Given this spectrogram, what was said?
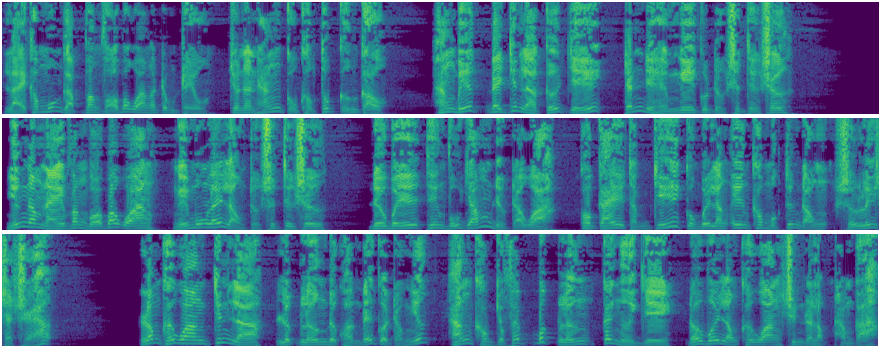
lại không muốn gặp văn võ bá quan ở trong triều, cho nên hắn cũng không thúc cưỡng cầu. Hắn biết đây chính là cử chỉ tránh đi hiểm nghi của Trường Sinh Thiên Sư. Những năm này văn võ bá quan nghĩ muốn lấy lòng Trường Sinh Thiên Sư, đều bị Thiên Vũ Giám điều tra qua, có cái thậm chí còn bị lặng yên không một tiếng động xử lý sạch sẽ. Long Khởi Quang chính là lực lượng được hoàng đế coi trọng nhất, hắn không cho phép bất luận cái người gì đối với Long Khởi Quang sinh ra lòng tham cả.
